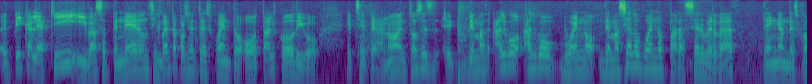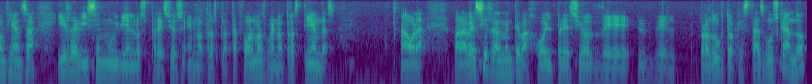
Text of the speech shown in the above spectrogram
eh, pícale aquí y vas a tener un 50% de descuento o tal código, etcétera, ¿no? Entonces, eh, algo, algo bueno, demasiado bueno para ser verdad, tengan desconfianza y revisen muy bien los precios en otras plataformas o en otras tiendas. Ahora, para ver si realmente bajó el precio de, del producto que estás buscando,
